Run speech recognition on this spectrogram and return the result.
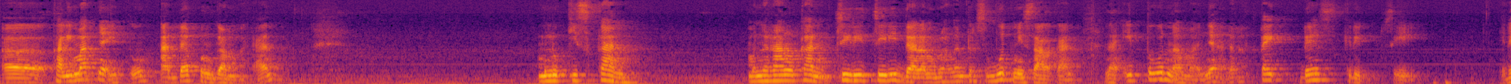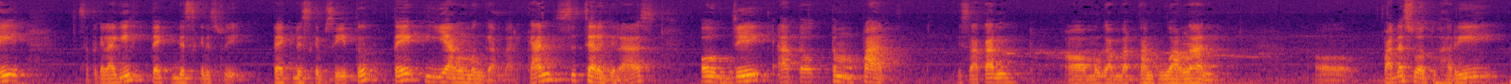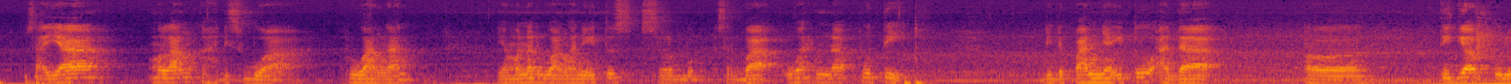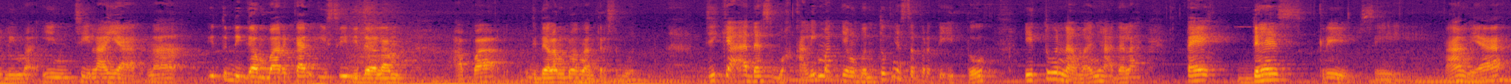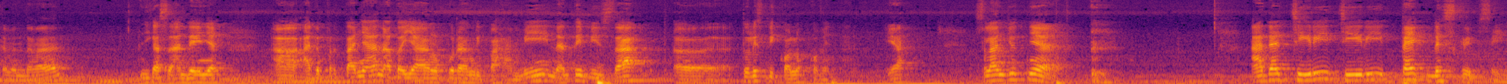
uh, kalimatnya itu ada penggambaran melukiskan menerangkan ciri-ciri dalam ruangan tersebut misalkan. Nah itu namanya adalah tag deskripsi. Jadi satu lagi tag deskripsi tag deskripsi itu tag yang menggambarkan secara jelas objek atau tempat. Misalkan uh, menggambarkan ruangan. Uh, pada suatu hari saya melangkah di sebuah ruangan yang mana ruangannya itu serba, serba warna putih. Di depannya itu ada uh, 35 inci layar. Nah, itu digambarkan isi di dalam apa di dalam ruangan tersebut. Jika ada sebuah kalimat yang bentuknya seperti itu, itu namanya adalah tag deskripsi. paham ya teman-teman jika seandainya uh, ada pertanyaan atau yang kurang dipahami nanti bisa uh, tulis di kolom komentar ya selanjutnya ada ciri-ciri tag deskripsi.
